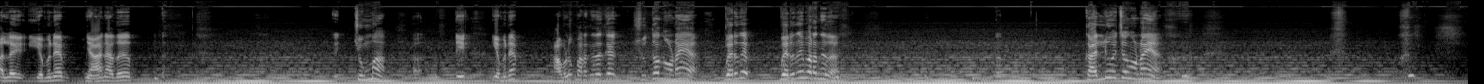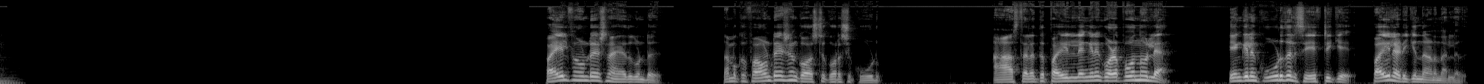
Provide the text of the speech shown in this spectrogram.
അല്ല യമുന ഞാനത് ചുമ്മാ യമുന അവൾ പറഞ്ഞതൊക്കെ ശുദ്ധ നുണയാ. വെറുതെ വെറുതെ പറഞ്ഞതാ. കല്ലു വെച്ച നുണയാ. പൈൽ ഫൗണ്ടേഷൻ ആയതുകൊണ്ട് നമുക്ക് ഫൗണ്ടേഷൻ കോസ്റ്റ് കുറച്ച് കൂടും. ആ സ്ഥലത്ത് പൈലില്ലെങ്കിലും കുഴപ്പമൊന്നുമില്ല. എങ്കിലും കൂടുതൽ സേഫ്റ്റിക്ക് പൈലടിക്കുന്നതാണ് നല്ലത്.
